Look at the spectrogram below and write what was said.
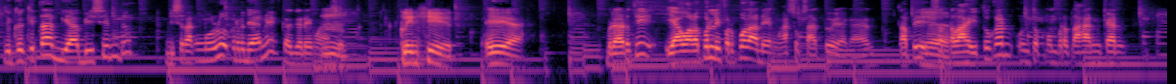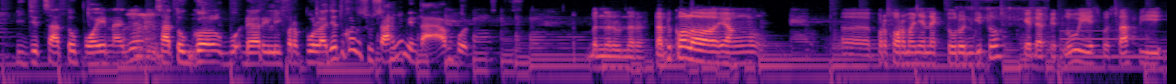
juga kita dihabisin tuh diserang mulu kerjaannya kagak ada yang masuk Hmm. Clean sheet. Iya. Berarti ya walaupun Liverpool ada yang masuk satu ya kan. Tapi Iya. setelah itu kan untuk mempertahankan digit satu poin aja, satu gol dari Liverpool aja tuh kan susahnya minta ampun. Bener-bener. Tapi kalau yang eh, performanya naik turun gitu, kayak David Luiz, Mustafi,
